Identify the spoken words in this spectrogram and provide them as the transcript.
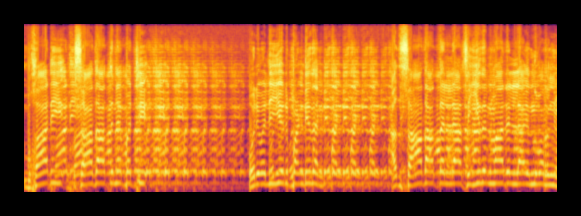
ബുഹാരി സാദാത്തിനെ പറ്റി ഒരു വലിയൊരു പണ്ഡിതൻ അത് സാദാത്തല്ല സീതന്മാരല്ല എന്ന് പറഞ്ഞു.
